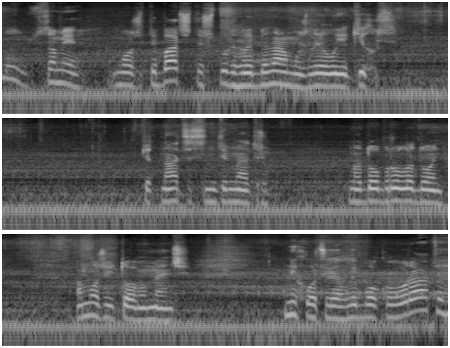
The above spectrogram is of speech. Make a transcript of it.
Ну, самі можете бачити, що тут глибина, можливо, якихось 15 см на добру ладонь, а може й того менше. Не хочу я глибоко орати.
